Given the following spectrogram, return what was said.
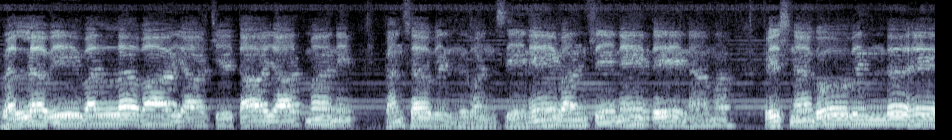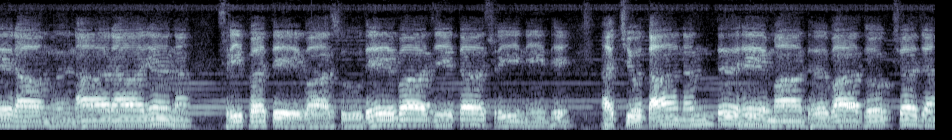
वल्लवी वल्लभायाचितायात्मने कंसविन्वंसिने वंसिने ते नमः कृष्ण गोविन्द, हे राम नारायण। श्रीपते वासुदेवाजित श्रीनिधे। अच्युतानन्त, हे माधवाधोक्षज।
